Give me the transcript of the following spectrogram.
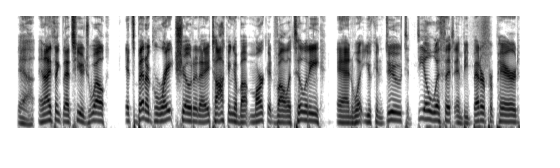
Yeah, and I think that's huge. Well, it's been a great show today talking about market volatility and what you can do to deal with it and be better prepared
